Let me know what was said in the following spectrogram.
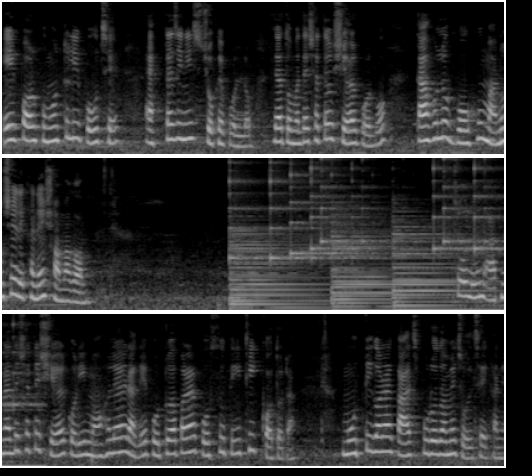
এরপর কুমোরটুলি পৌঁছে একটা জিনিস চোখে পড়ল, যা তোমাদের সাথেও শেয়ার করব। তা হলো বহু মানুষের এখানে সমাগম। চলুন আপনাদের সাথে শেয়ার করি মহালয়ার আগে পটুয়াপাড়ার প্রস্তুতি ঠিক কতটা? মূর্তি গড়ার কাজ পুরোদমে চলছে এখানে।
